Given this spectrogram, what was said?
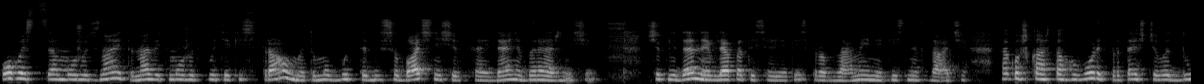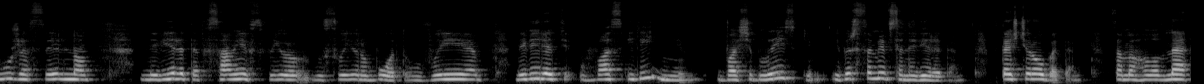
когось це можуть, знаєте, навіть можуть бути якісь травми, тому будьте більш обачніші в цей день, обережніші, щоб ніде не вляпатися в якісь проблеми і на якісь невдачі. Також карта говорить про те, що ви дуже сильно не вірите в самі в свою, в свою роботу. Ви не вірять в вас і рідні, ваші близькі, і ви ж самі все не вірите в те, що робите. Саме головне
